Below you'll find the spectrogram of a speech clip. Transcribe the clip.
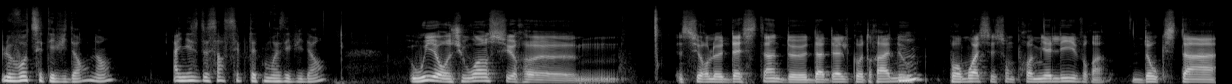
Le vôtre, c'est évident, non? Agnès de Sartre, c'est peut-être moins évident. Oui, en jouant sur, euh, sur le destin de, d'Adèle Codranou. Mhm. Pour moi, c'est son premier livre. Donc, c'est un,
